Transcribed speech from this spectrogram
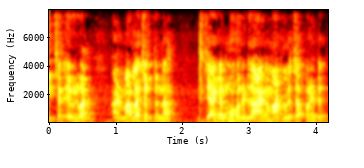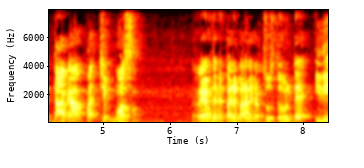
each and every one. And మరలా చెప్తున్నా జగన్మోహన్ రెడ్డి ఆయన మాటల్లో చెప్పాలంటే దాగా పచ్చి మోసం. రేవంత్ రెడ్డి పరిపాలన ఇక్కడ చూస్తూ ఉంటే ఇది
